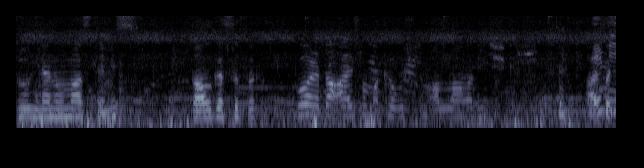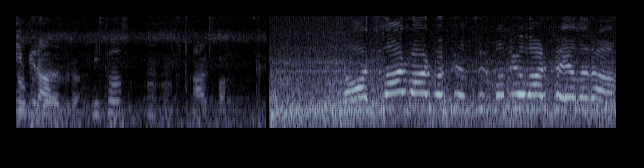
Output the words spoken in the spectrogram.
Su inanılmaz temiz. Dalga sıfır. Bu arada alfama kavuştum. Allah'ıma bin şükür. Alfa en iyi çok bira. güzel bira. Mitos, ı-ı, alfa. Dağcılar var bakın. Tırmanıyorlar kayalara.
